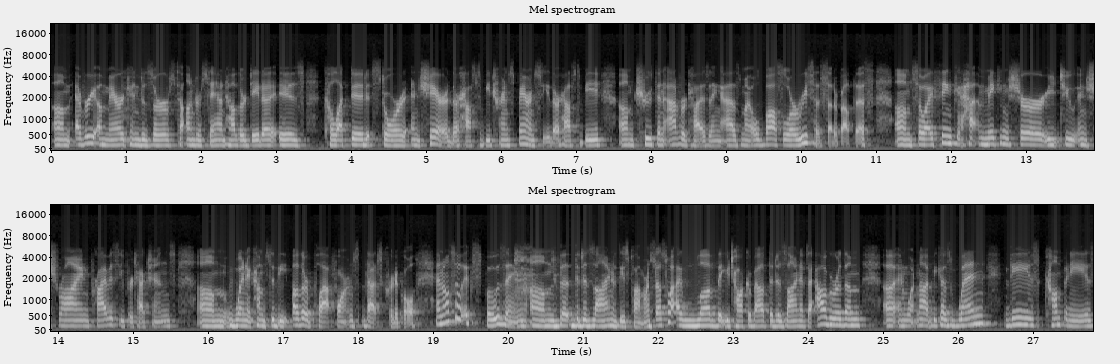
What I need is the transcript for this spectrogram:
um, every American deserves to understand how their data is collected, stored, and shared. There has to be transparency. There has to be um, truth in advertising, as my old boss Laura Reese has said about this. Um, so I think making sure to enshrine privacy protections um, when it comes to the other platforms, that's critical. And also exposing um, the, the design of these platforms. That's why I love that you talk about the design of the algorithm uh, and whatnot, because when these companies,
